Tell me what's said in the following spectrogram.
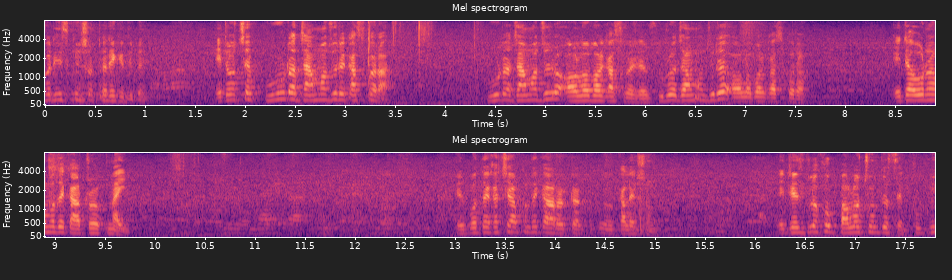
করে স্ক্রিনশটটা রেখে দিবেন। এটা হচ্ছে পুরোটা জামা জুড়ে কাজ করা। পুরোটা জামা জুড়ে অল ওভার কাজ করা। পুরো জামা জুড়ে অল ওভার কাজ করা। এটা ওনার মধ্যে কাটরক নাই। এরপর দেখাচ্ছি আপনাদেরকে আরও একটা কালেকশন এই ড্রেসগুলো খুব ভালো চলতেছে খুবই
